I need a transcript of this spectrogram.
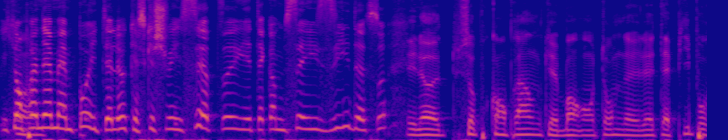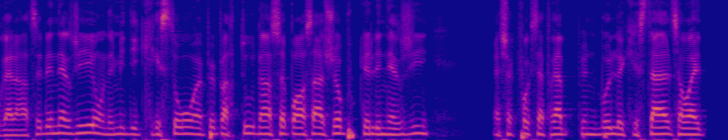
Ils comprenaient même pas. Ils étaient là, qu'est-ce que je fais ici? Ils étaient comme saisis de ça. Et là, tout ça pour comprendre que, bon, on tourne le tapis pour ralentir l'énergie. On a mis des cristaux un peu partout dans ce passage-là pour que l'énergie, à chaque fois que ça frappe une boule de cristal, ça va être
